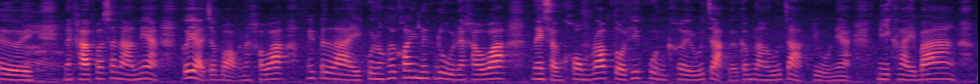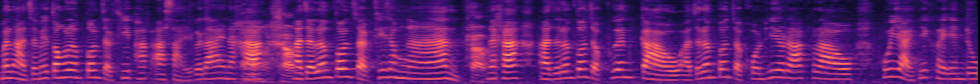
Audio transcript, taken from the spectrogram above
เลยอ่านนะคะ เพราะฉะนั้นเนี่ยก็อยากจะบอกนะคะว่าไม่เป็นไรคุณลองค่อย ๆ นึกดูนะคะว่าในสังคมรอบตัวที่คุณเคยรู้จักหรือกำลังรู้จักอยู่เนี่ยมีใครบ้าง มันอาจจะไม่ต้องเริ่มต้นจากที่พักอาศัยก็ได้นะคะอ่าครับอาจจะเริ่มต้นจากที่ทำงานครับนะคะ อาจจะเริ่มต้นจากเพื่อนเก่า อาจจะเริ่มต้นจากคนที่รักเรา ผู้ใหญ่ที่เคยเอ็นดู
